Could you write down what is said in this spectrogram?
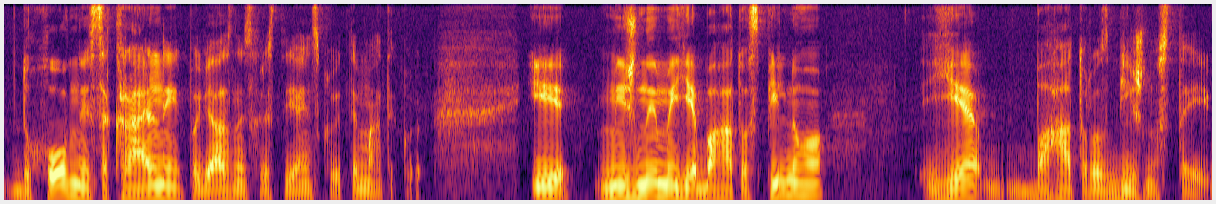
духовний, сакральний, пов'язаний з християнською тематикою. І між ними є багато спільного, є багато розбіжностей,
